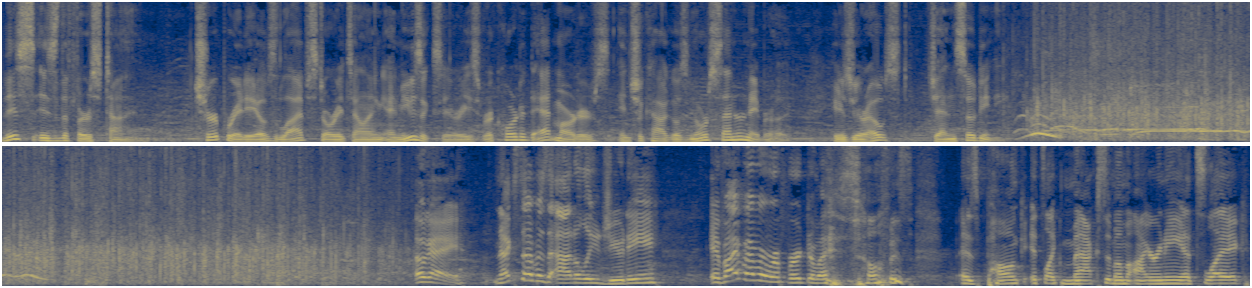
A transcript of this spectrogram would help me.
This is the first time. Chirp Radio's live storytelling and music series recorded at Martyrs in Chicago's North Center neighborhood. Here's your host, Jen Sodini. Okay, next up is Atalee Judy. If I've ever referred to myself as as punk, it's like maximum irony. It's like,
